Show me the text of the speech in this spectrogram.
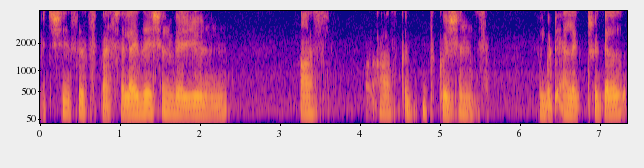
which is a specialization where you will ask ask the questions about electrical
